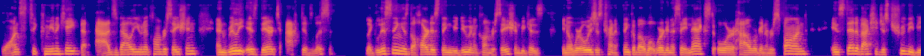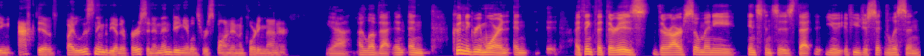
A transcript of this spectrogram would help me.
wants to communicate, that adds value in a conversation, and really is there to active listen. Like listening is the hardest thing we do in a conversation because you know we're always just trying to think about what we're going to say next or how we're going to respond instead of actually just truly being active by listening to the other person and then being able to respond in an according manner. Yeah, I love that. And and couldn't agree more and and eh, I think that there is there are so many instances that you if you just sit and listen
